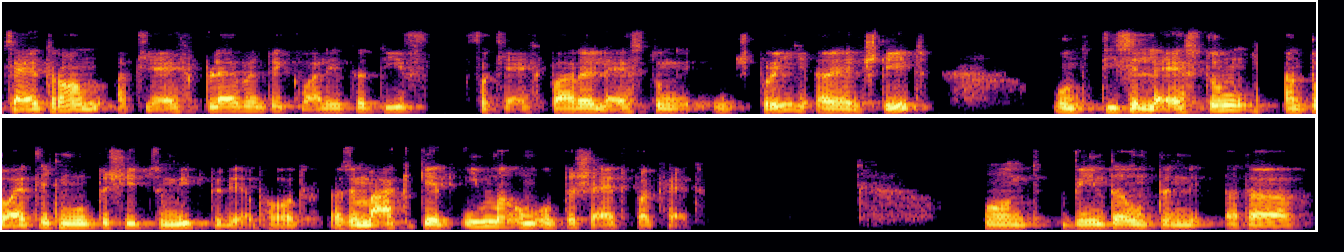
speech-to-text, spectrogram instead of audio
Zeitraum eine gleichbleibende, qualitativ vergleichbare Leistung äh, entsteht und diese Leistung einen deutlichen Unterschied zum Mitbewerb hat. Also Marke geht immer um Unterscheidbarkeit. Und wenn der, Unterne äh, der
